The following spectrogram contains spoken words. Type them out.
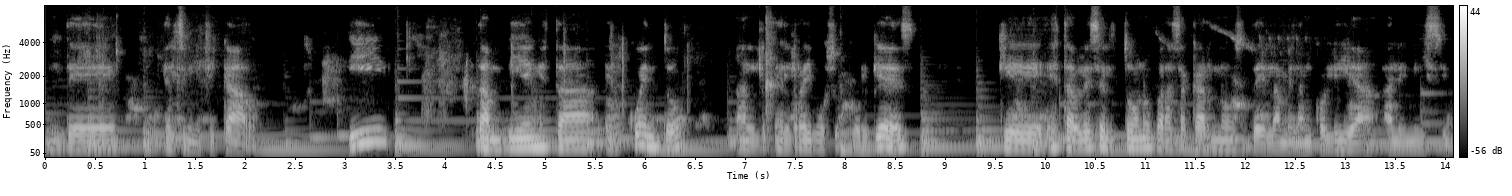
de el significado. Y también está el cuento al, El rey burgués que establece el tono para sacarnos de la melancolía al inicio.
